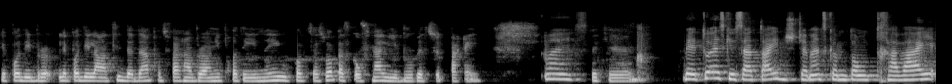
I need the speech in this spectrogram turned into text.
Il n'y a pas des, pas des lentilles dedans pour te faire un brownie protéiné ou quoi que ce soit parce qu'au final, il est bourré de sucre pareil. Ouais. Que... Ben, toi, est-ce que ça t'aide justement, c'est comme ton travail,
